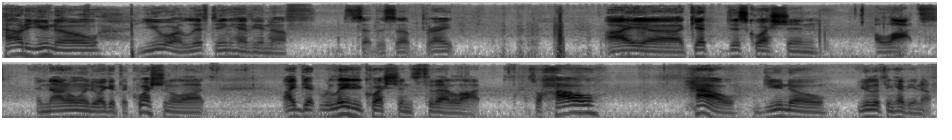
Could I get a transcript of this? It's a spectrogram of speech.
How do you know you are lifting heavy enough? Set this up right. I uh, get this question a lot. And not only do I get the question a lot, I get related questions to that a lot. So how how do you know you're lifting heavy enough?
